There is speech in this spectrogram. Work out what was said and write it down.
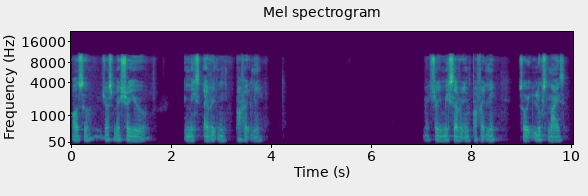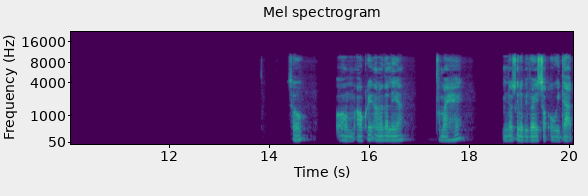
Also just make sure you, you mix everything perfectly. Make sure you mix everything perfectly so it looks nice. So um I'll create another layer for my hair. I'm just gonna be very subtle with that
